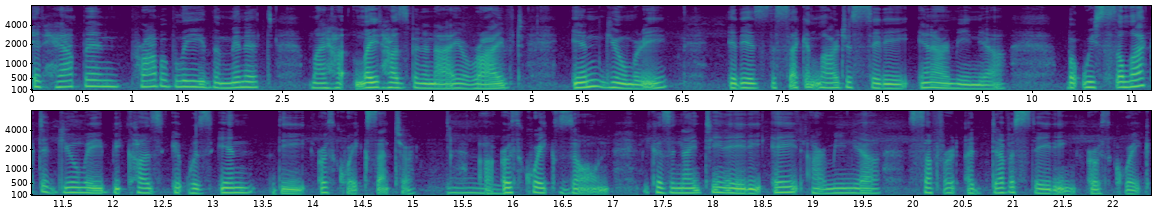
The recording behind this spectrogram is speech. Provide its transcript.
it happened probably the minute my hu late husband and I arrived in Gyumri. It is the second largest city in Armenia, but we selected Gyumri because it was in the earthquake center, mm. uh, earthquake zone, because in 1988 Armenia suffered a devastating earthquake,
